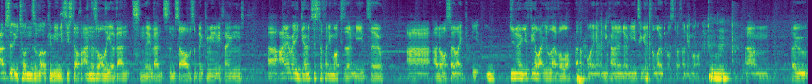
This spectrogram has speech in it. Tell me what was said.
absolutely tons of little community stuff, and there's all the events and the events themselves are big community things. Uh, I don't really go to stuff anymore because I don't need to, uh, and also like y- you know you feel like you level up at a point and you kind of don't need to go to local stuff anymore. Um, so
